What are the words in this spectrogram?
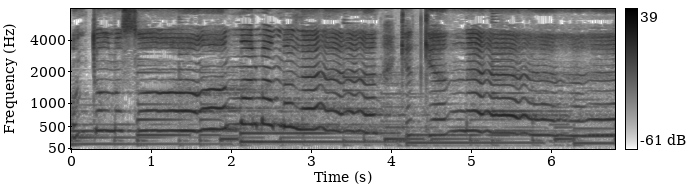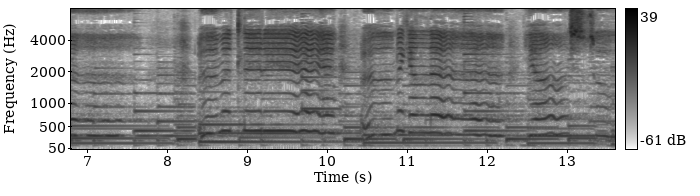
Unutulmasun marmam bilan ketganlar Ümitlari o'lmaganlar yashsin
